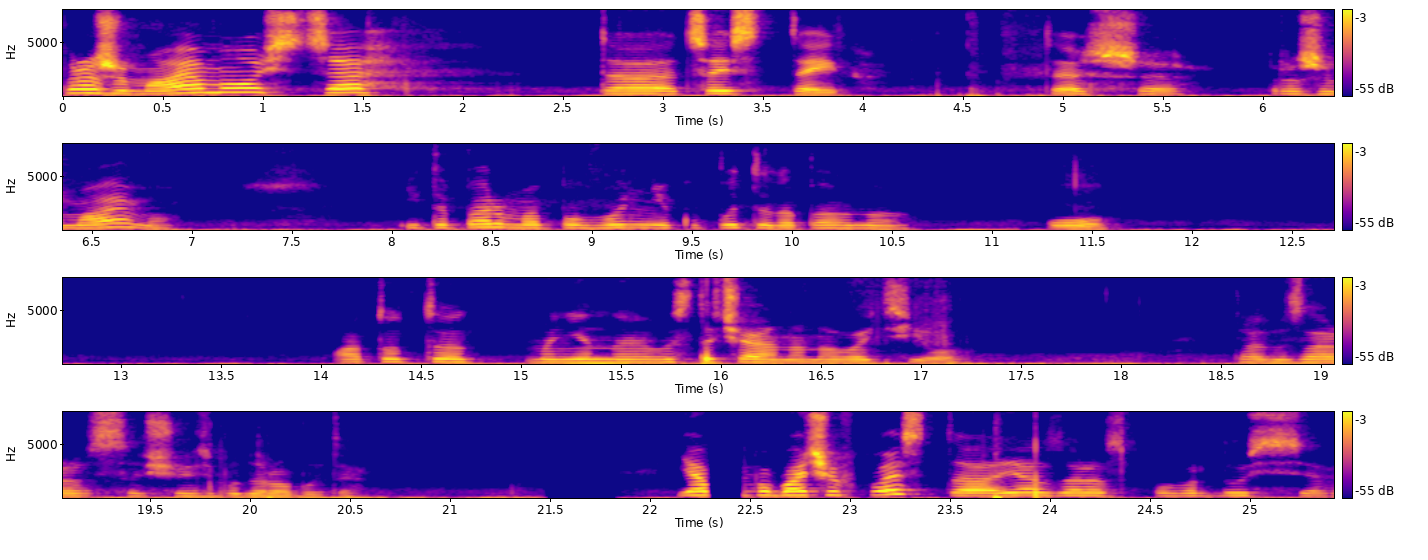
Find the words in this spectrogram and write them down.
Прожимаємо ось це та цей стейк. Теж е, прожимаємо. І тепер ми повинні купити, напевно. О. А тут е, мені не вистачає на нове тіло. Так, зараз щось буду робити. Я побачив квест, та я зараз повернуся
